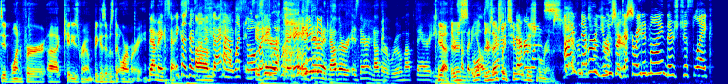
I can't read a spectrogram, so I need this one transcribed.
did one for uh, Kitty's room because it was the armory. That makes sense. Because there's um, a I ton have of weapons. so Is many there- weapons. is there another? Is there another room up there? even Yeah, there's well, else? there's actually two additional rooms. yeah, I've never used or decorated mine. There's just like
